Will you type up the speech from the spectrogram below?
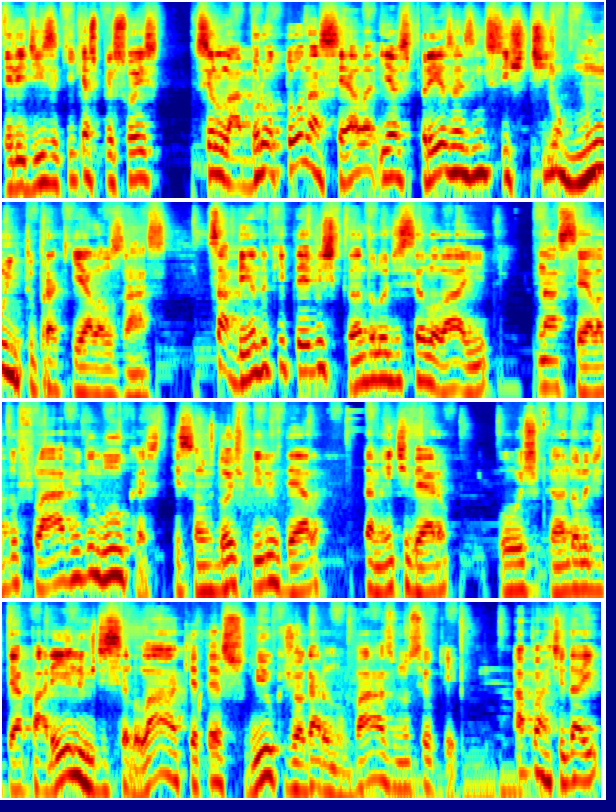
ele diz aqui que as pessoas, celular brotou na cela e as presas insistiam muito para que ela usasse sabendo que teve escândalo de celular aí na cela do Flávio e do Lucas, que são os dois filhos dela, também tiveram o escândalo de ter aparelhos de celular que até sumiu, que jogaram no vaso, não sei o quê. A partir daí,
